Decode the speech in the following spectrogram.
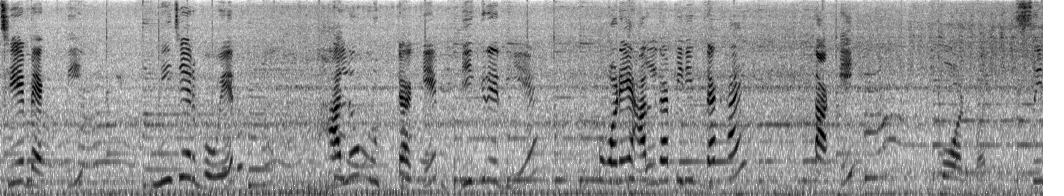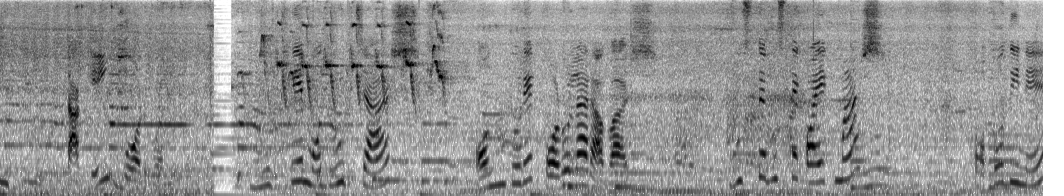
যে ব্যক্তি নিজের বউয়ের ভালো মুডটাকে বিগড়ে দিয়ে পরে আলগা পিরিত দেখায় তাকেই বর বলে। সিম্পলি তাকেই বর বলে। মুখে মধুর চাষ, অন্তরে করলার আবাস। বুঝতে বুঝতে কয়েক মাস ততদিনে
